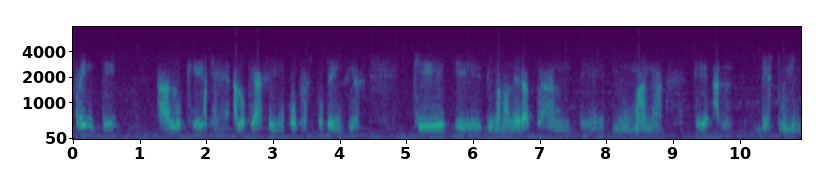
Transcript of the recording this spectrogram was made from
frente a lo que a lo que hacen otras potencias que eh, de una manera tan inhumana destruyen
